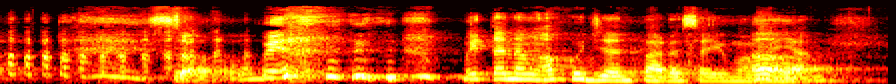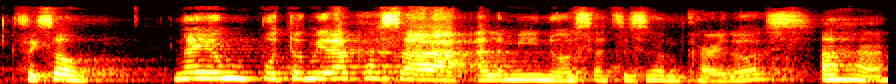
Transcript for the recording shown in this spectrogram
so, May, may tanong ako dyan para sa'yo mamaya. So, ngayon po tumira ka sa Alaminos at sa San Carlos. aha.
